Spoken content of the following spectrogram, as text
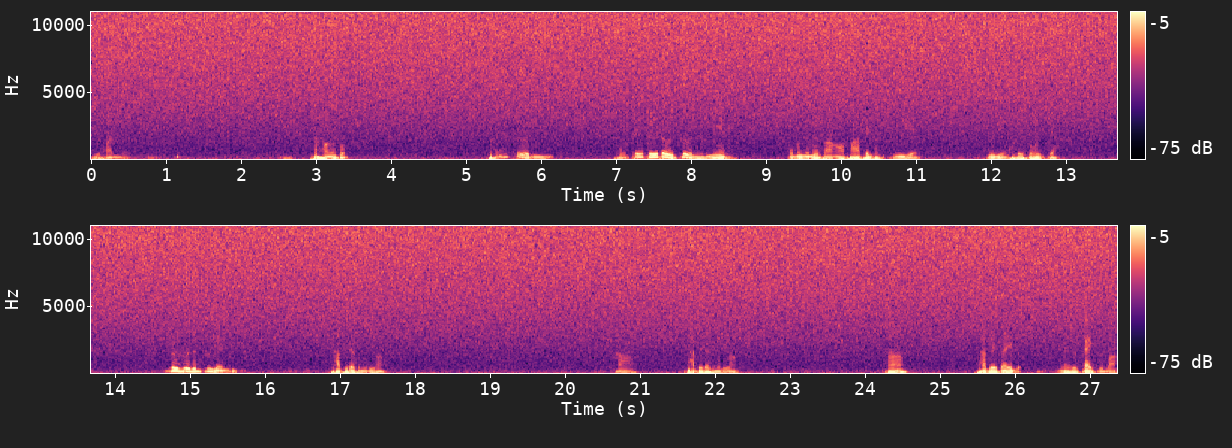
喜欢的。像好像说，从这里，从这一堆垃圾里面，我们有没有办法把它变成资源？资源回收一下，垃圾跟资源差别在什么地方？啊，差别在什么地方？啊，差别在那个盖子吗？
